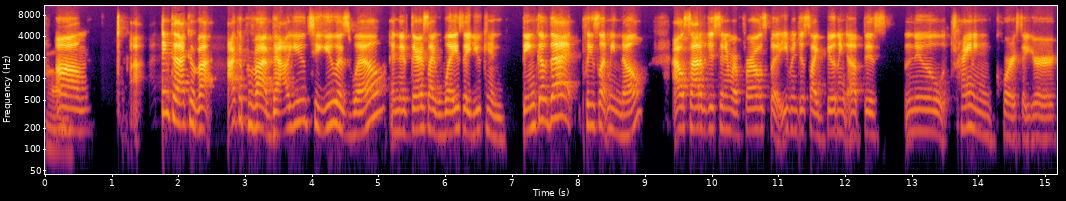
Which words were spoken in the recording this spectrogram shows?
sure. Um, um, I think that I could I could provide value to you as well, and if there's like ways that you can think of that, please let me know. Outside of just sending referrals, but even just like building up this new training course that you're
